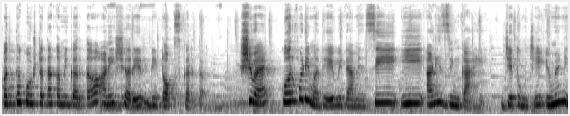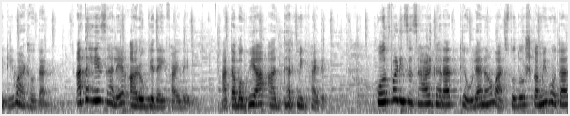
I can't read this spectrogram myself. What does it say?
बद्धकोष्ठता कमी करतं आणि शरीर डिटॉक्स करतं. शिवाय कोरफडीमध्ये व्हिटॅमिन सी ई आणि झिंक आहे. जे तुमची इम्युनिटी वाढवतात. आता हे झाले आरोग्यदायी फायदे. आता बघूया आध्यात्मिक फायदे. कोरफडीचं झाड घरात ठेवल्यानं वास्तुदोष कमी होतात.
